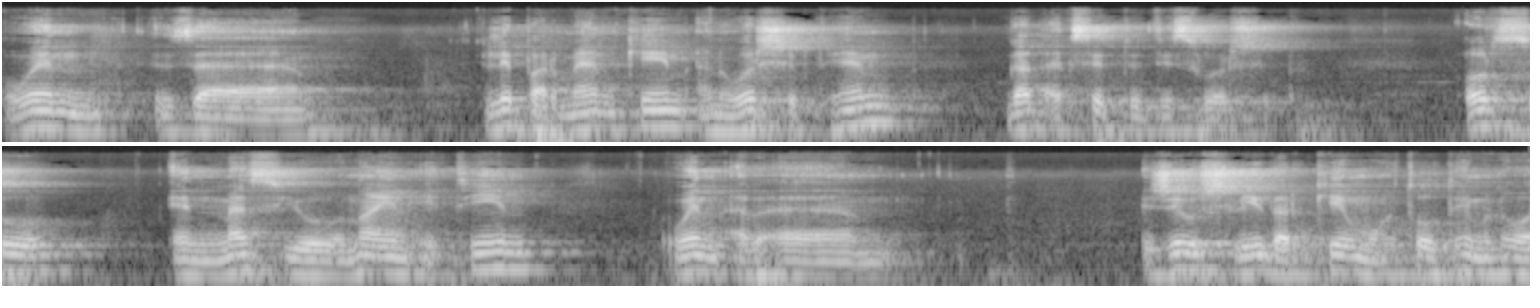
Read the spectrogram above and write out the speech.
when the leper man came and worshipped him God accepted this worship. Also in Matthew 9:18 when a, um, a Jewish leader came and told him اللي هو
